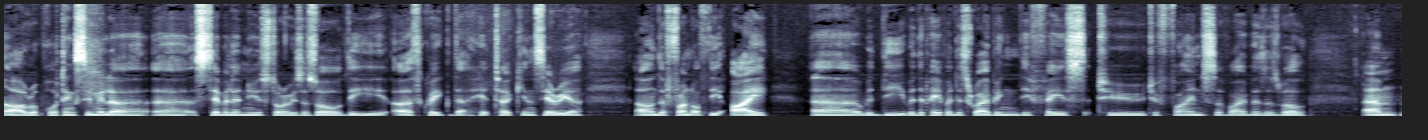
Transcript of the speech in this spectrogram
are reporting similar uh, similar news stories as well. The earthquake that hit Turkey and Syria on the front of the i. Uh, with the with the paper describing the face to to find survivors as well. Um,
